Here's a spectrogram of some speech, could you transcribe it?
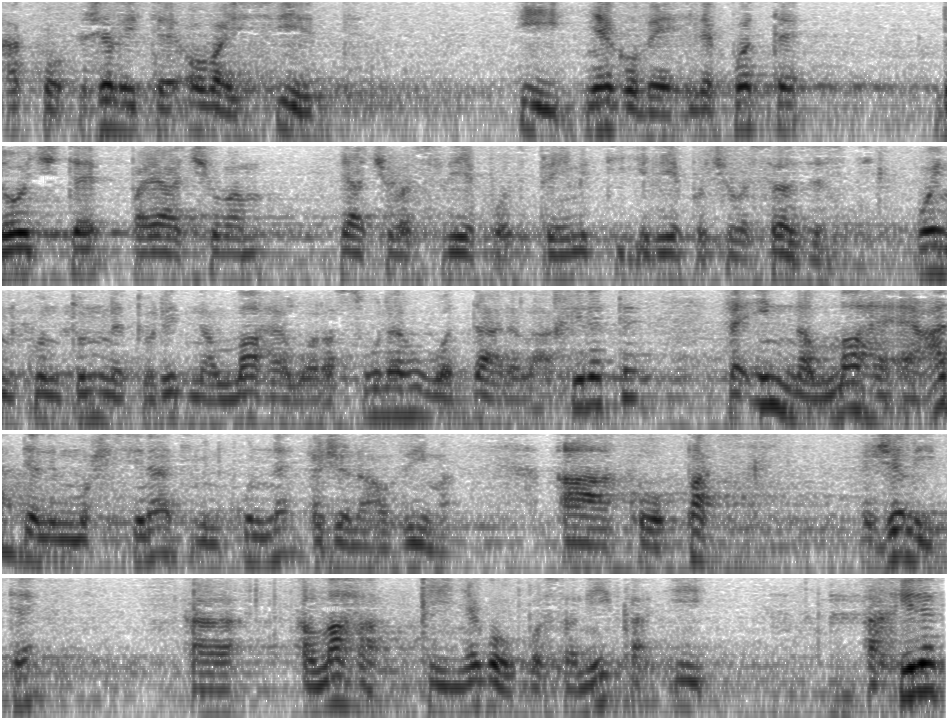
ako želite ovaj svijet i njegove ljepote, dođite, pa ja ću vam ja ću vas lijepo otpremiti i lijepo ću vas razvesti. Wa in kuntunne turidna Allaha wa rasulahu wa dare l'ahirete, fa inna Allahe e'adde li muhsinati min kunne eđena azima. A ako pak želite a, Allaha i njegovog poslanika i ahiret,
